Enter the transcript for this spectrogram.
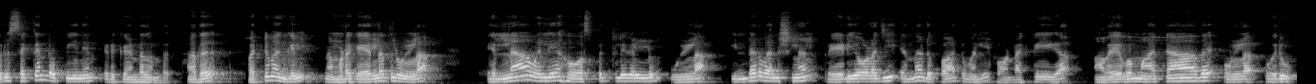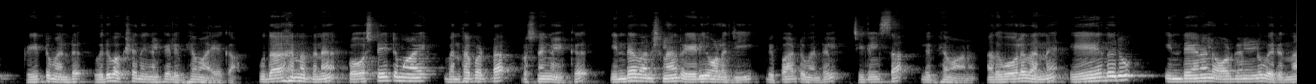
ഒരു സെക്കൻഡ് ഒപ്പീനിയൻ എടുക്കേണ്ടതുണ്ട്. അത് പറ്റുമെങ്കിൽ നമ്മുടെ കേരളത്തിലുള്ള എല്ലാ വലിയ ഹോസ്പിറ്റലുകളിലും ഉള്ള ഇന്റർവെൻഷണൽ റേഡിയോളജി എന്ന ഡിപ്പാർട്ട്മെന്റിൽ കോൺടാക്ട് ചെയ്യുക. അവയവം മാറ്റാതെ ഉള്ള ഒരു ട്രീറ്റ്മെന്റ് ഒരുപക്ഷെ നിങ്ങൾക്ക് ലഭ്യമായേക്കാം. ഉദാഹരണത്തിന് പ്രോസ്റ്റേറ്റുമായി ബന്ധപ്പെട്ട പ്രശ്നങ്ങൾക്ക് ഇന്റർവെൻഷണൽ റേഡിയോളജി ഡിപ്പാർട്ട്മെന്റിൽ ചികിത്സ ലഭ്യമാണ്. അതുപോലെ തന്നെ ഏതൊരു ഇന്റേണൽ ഓർഗനിൽ വരുന്ന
